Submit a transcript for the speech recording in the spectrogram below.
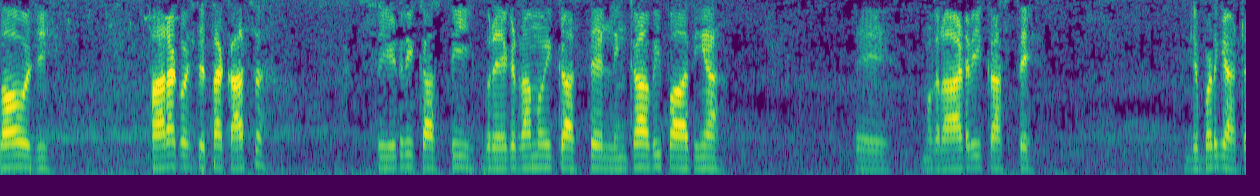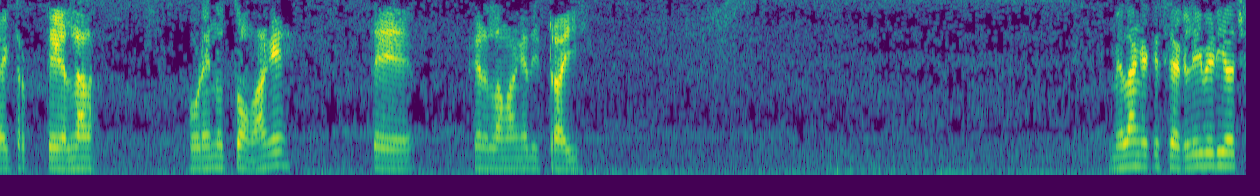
ਲਓ ਜੀ, ਸਾਰਾ ਕੁਝ ਦਿੱਤਾ ਕੱਸ। ਸੀਟ ਵੀ ਕੱਸਤੀ, ਬ੍ਰੇਕ ਡਰਮ ਵੀ ਕੱਸਤੇ, ਲਿੰਕਾਂ ਵੀ ਪਾਤੀਆਂ ਤੇ ਮਗਰਾਟ ਵੀ ਕੱਸਤੇ। ਲਿਬੜ ਗਿਆ ਟਰੈਕਟਰ ਤੇਲ ਨਾਲ। ਹੁਣ ਨੂੰ ਧੋਵਾਂਗੇ ਤੇ ਫਿਰ ਲਵਾਂਗੇ ਦੀ ਟਰਾਈ। ਮਿਲਾਂਗੇ ਕਿਸੇ ਅਗਲੀ ਵੀਡੀਓ 'ਚ।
